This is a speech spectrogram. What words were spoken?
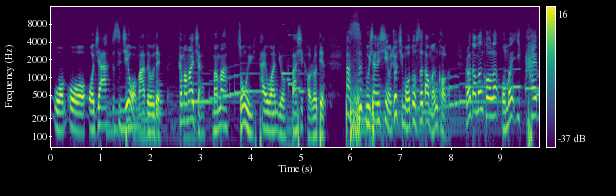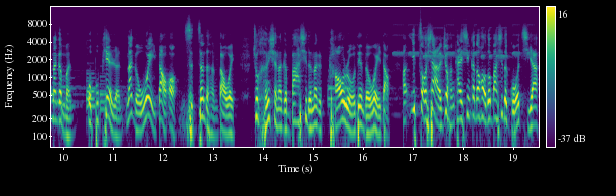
我我我家，就是接我妈，对不对？跟妈妈讲，妈妈，终于台湾有巴西烤肉店。她死不相信，我就骑摩托车到门口了。然后到门口了，我们一开那个门，我不骗人，那个味道哦，是真的很到位，就很像那个巴西的那个烤肉店的味道啊！一走下来就很开心，看到好多巴西的国旗啊，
